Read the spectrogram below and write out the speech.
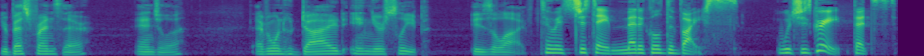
your best friend's there, Angela. Everyone who died in your sleep is alive. So it's just a medical device, which is great. That's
